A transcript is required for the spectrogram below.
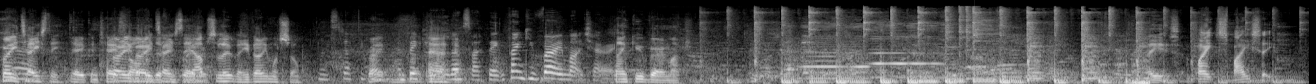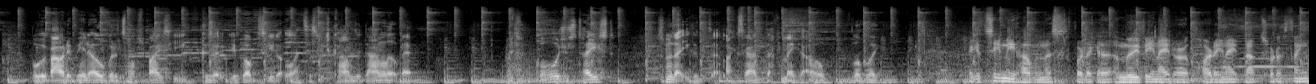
Very tasty. Yeah, you can taste very, all the very different tasty. flavors. Absolutely, very much so. It's definitely Great. a big hit with us, I think. Thank you very much, Eric. Thank you very much. It's quite spicy, but without it being over the top spicy, because you've obviously got lettuce which calms it down a little bit. It's a gorgeous taste. Something that you could, like I said, definitely make at home. Lovely. I could see me having this for like a, a movie night or a party night, that sort of thing,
